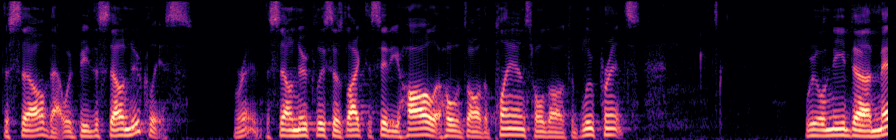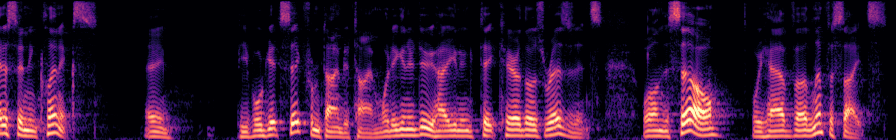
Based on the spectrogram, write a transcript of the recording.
the cell, that would be the cell nucleus. Right? The cell nucleus is like the city hall. It holds all the plans, holds all the blueprints. We will need uh, medicine and clinics. Hey, people get sick from time to time. What are you going to do? How are you going to take care of those residents? Well, in the cell, we have uh, lymphocytes.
